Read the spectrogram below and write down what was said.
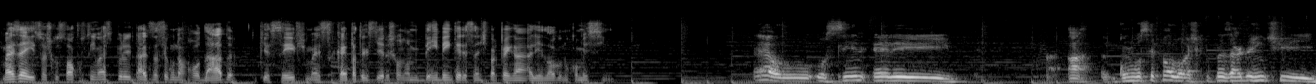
Mas é isso, acho que os Falcons têm mais prioridades na segunda rodada do que safety, mas cair pra terceira acho é um nome bem, bem interessante para pegar ali logo no comecinho. É, o, o Cine, ele. Ah, como você falou, acho que apesar da gente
